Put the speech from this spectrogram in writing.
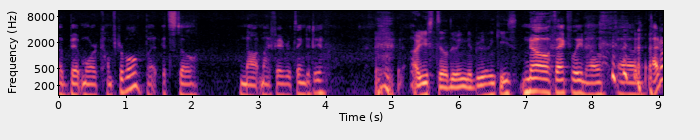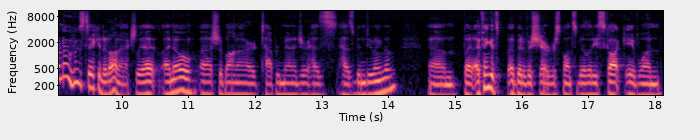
a bit more comfortable, but it's still not my favorite thing to do. Are you still doing the Brew Donkeys? No, thankfully, no. Um, I don't know who's taking it on. Actually, I, I know uh, Shabana, our taproom manager, has has been doing them, um, but I think it's a bit of a shared responsibility. Scott gave one,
